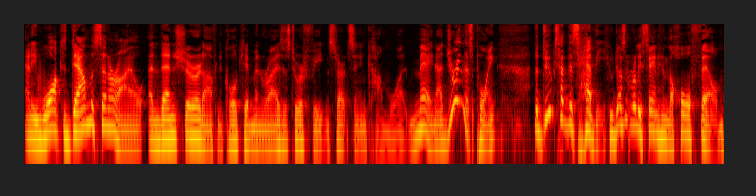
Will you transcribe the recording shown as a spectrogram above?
and he walks down the center aisle, and then, sure enough, Nicole Kidman rises to her feet and starts singing "Come What May." Now, during this point, the Duke's had this heavy who doesn't really say anything the whole film,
